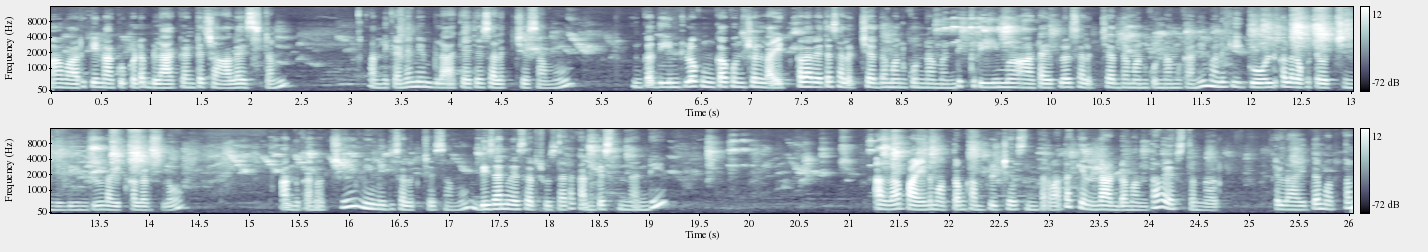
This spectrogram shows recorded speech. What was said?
మా వారికి నాకు కూడా బ్లాక్ అంటే చాలా ఇష్టం. అందుకనే మేము బ్లాక్ అయితే సెలెక్ట్ చేసాము. ఇంకా దీంట్లో ఇంకా కొంచెం లైట్ కలర్ అయితే సెలెక్ట్ చేద్దాం అనుకున్నామండి. క్రీమ్ ఆ టైప్లో సెలెక్ట్ చేద్దాం అనుకున్నాం కానీ మనకి గోల్డ్ కలర్ ఒకటే వచ్చింది దీంట్లో లైట్ కలర్స్లో. అందుకని వచ్చి మేము ఇది సెలెక్ట్ చేసాము. డిజైన్ వేసారు చూసారా? కనిపిస్తుందండి. అలా పైన మొత్తం కంప్లీట్ చేసిన తర్వాత కింద అడ్డం అంతా వేస్తున్నారు. ఇలా అయితే మొత్తం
